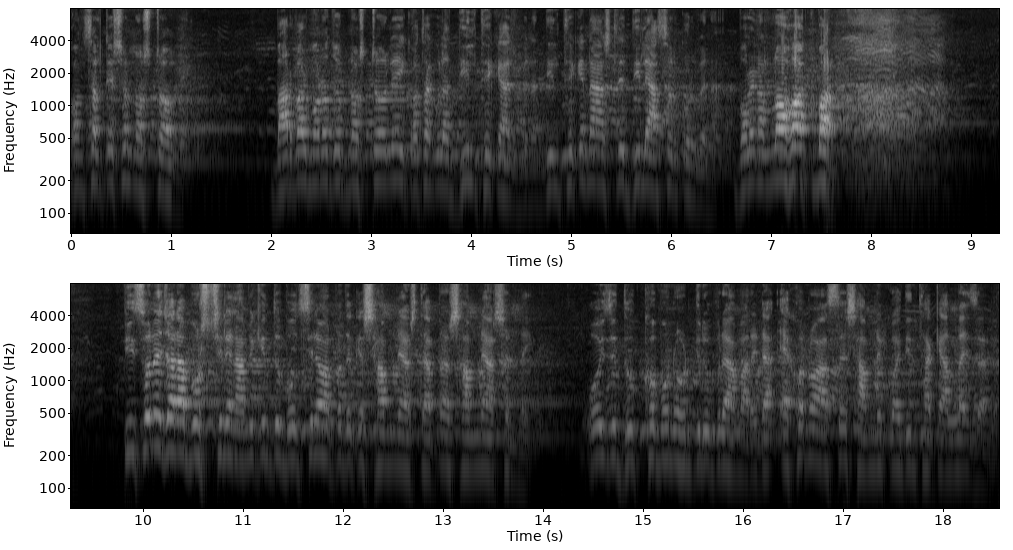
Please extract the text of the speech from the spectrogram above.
কনসালটেশন নষ্ট হবে। বারবার মনোযোগ নষ্ট হলে এই কথাগুলো দিল থেকে আসবে না। দিল থেকে না আসলে দিলে আসর করবে না। বলেন আল্লাহ আকবার। পিছনে যারা বসছিলেন আমি কিন্তু বলছিলাম আপনাদেরকে সামনে আসতে আপনারা সামনে আসেন নাই। ওই যে দুঃখ মনোহরদির উপরে আমার এটা এখনও আছে সামনে কয়দিন থাকে আল্লাহ জানে।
